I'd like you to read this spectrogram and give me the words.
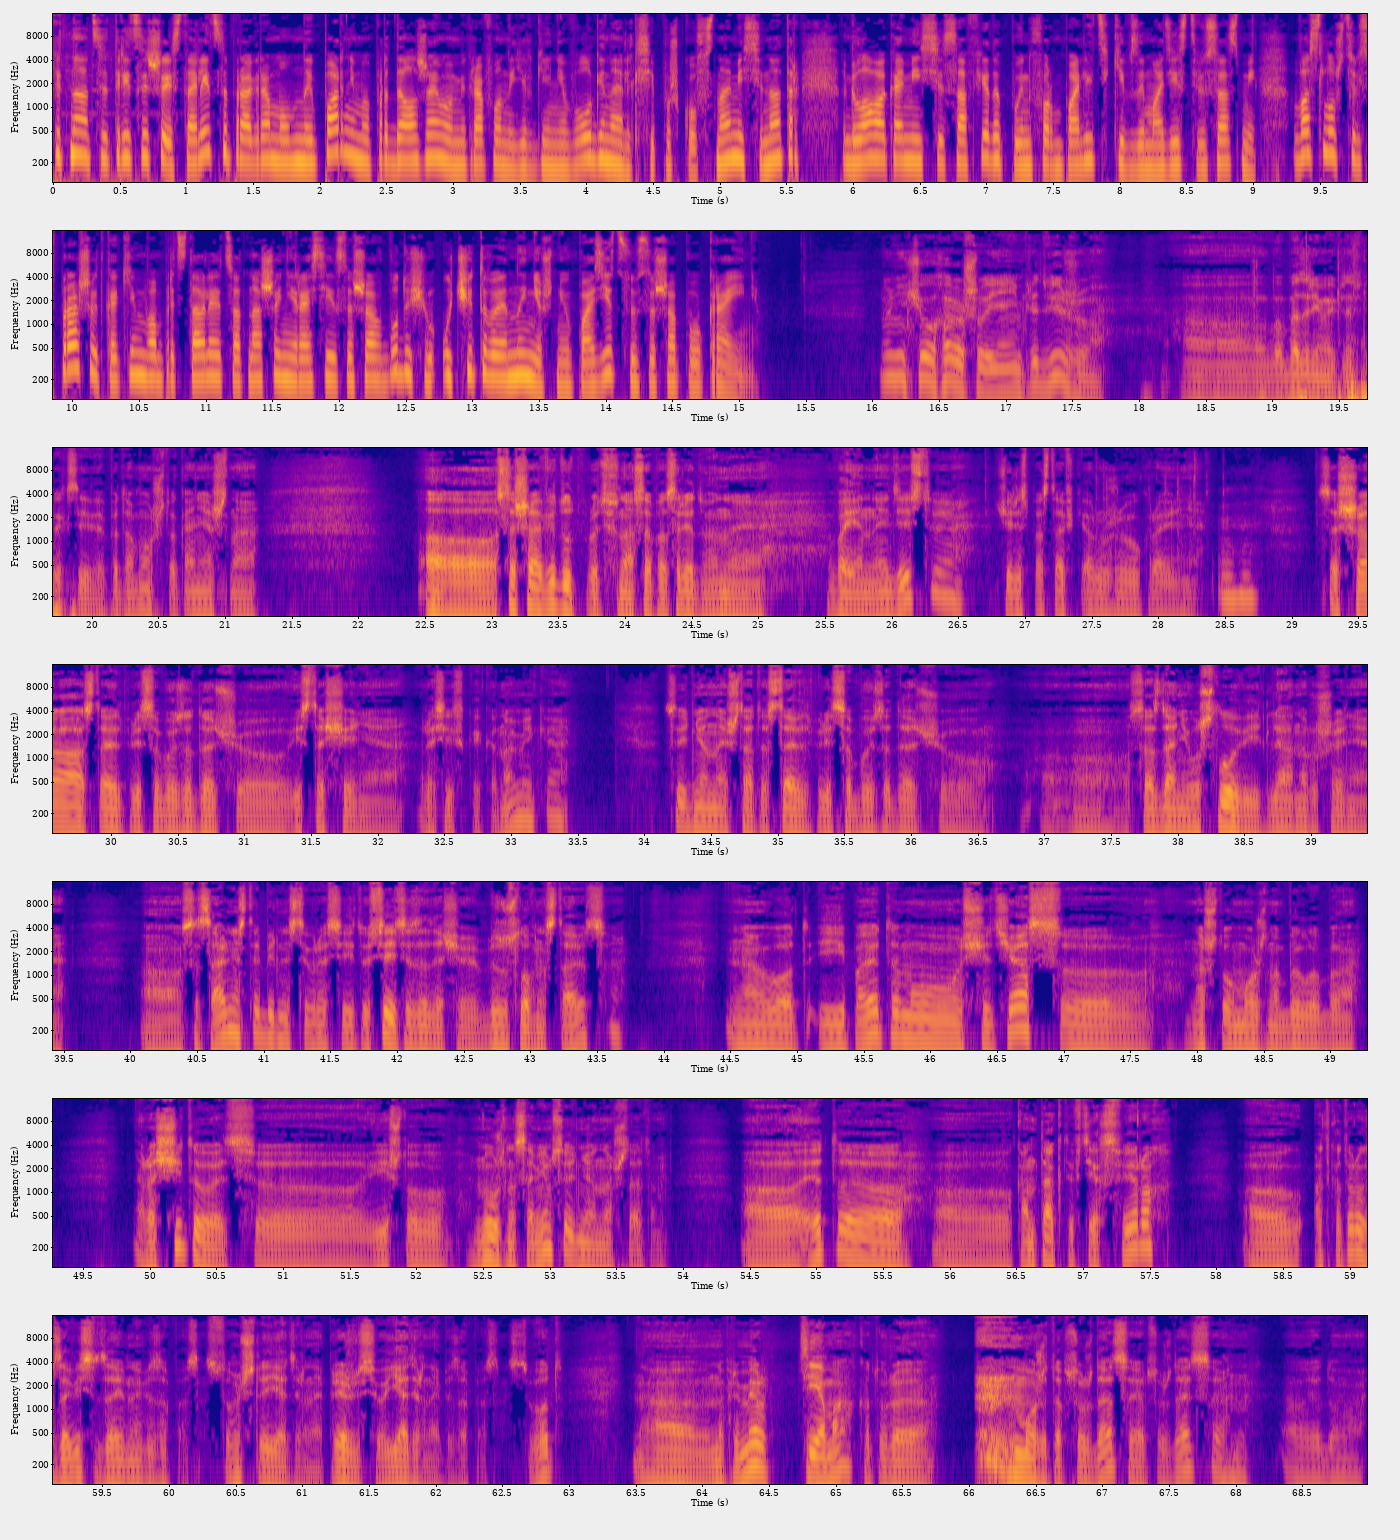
15.36, столица, программа «Умные парни». Мы продолжаем. У микрофона Евгения Волгина, Алексей Пушков с нами, сенатор, глава комиссии Софеда по информполитике и взаимодействию со СМИ. Вас слушатель спрашивает, каким вам представляются отношения России и США в будущем, учитывая нынешнюю позицию США по Украине? Ну, ничего хорошего я не предвижу э, в обозримой перспективе, потому что, конечно, э, США ведут против нас опосредованные военные действия через поставки оружия в Украине. Угу. США ставят перед собой задачу истощения российской экономики. Соединенные Штаты ставят перед собой задачу э, создания условий для нарушения э, социальной стабильности в России. То есть все эти задачи, безусловно, ставятся. Вот. И поэтому сейчас э, на что можно было бы рассчитывать и что нужно самим Соединенным Штатам, это контакты в тех сферах, от которых зависит взаимная безопасность, в том числе ядерная, прежде всего ядерная безопасность. Вот, например, тема, которая может обсуждаться и обсуждается, я думаю,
